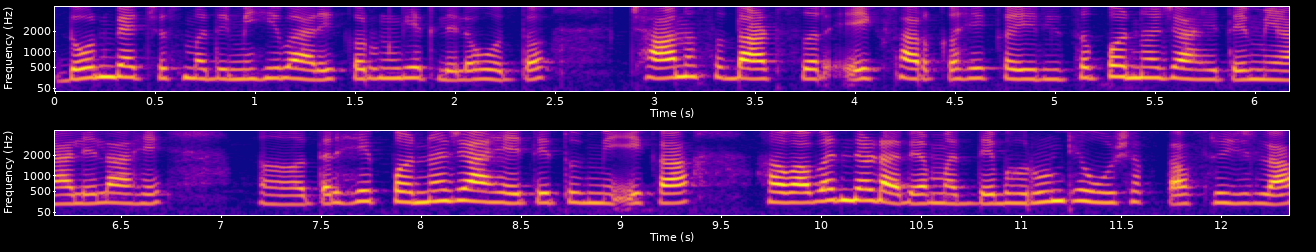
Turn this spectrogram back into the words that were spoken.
दोन बॅचेसमध्ये मी ही बारीक करून घेतलेलं होतं. छान असं दाटसर एकसारखं हे कैरीचं पन्ह जे आहे ते मिळालेलं आहे. तर हे पन्ह जे आहे ते तुम्ही एका हवाबंद डब्यामध्ये भरून ठेवू शकता फ्रीजला.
